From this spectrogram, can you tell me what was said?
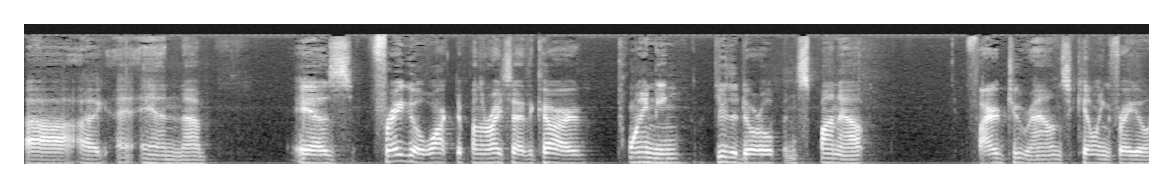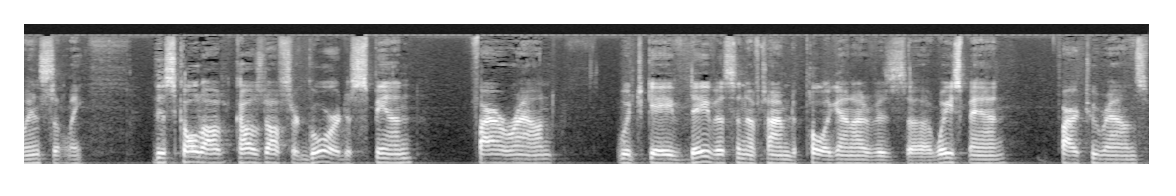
Uh, uh, and um, as Frago walked up on the right side of the car, Twining threw the door open, spun out, fired two rounds, killing Frago instantly. This caused Officer Gore to spin, fire a round, which gave Davis enough time to pull a gun out of his uh, waistband, fire two rounds,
